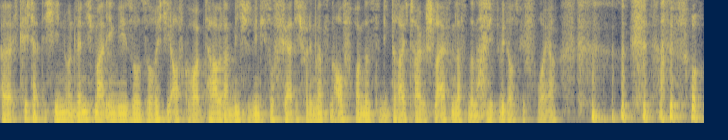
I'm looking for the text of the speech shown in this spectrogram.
äh, ich kriege das nicht hin. Und wenn ich mal irgendwie so so richtig aufgeräumt habe, dann bin ich, bin ich so fertig von dem ganzen Aufräumen, dass ich die drei Tage schleifen lassen, danach sieht wieder aus wie vorher. also,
